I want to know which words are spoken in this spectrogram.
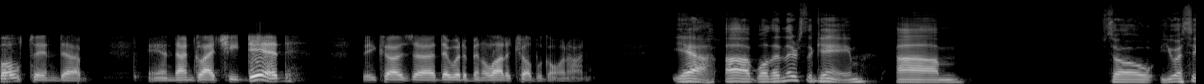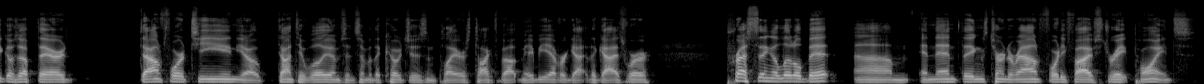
Folt, and uh, and I'm glad she did because uh, there would have been a lot of trouble going on. Yeah. Uh, well, then there's the game. Um, so USC goes up there, down 14, you know, Donte Williams and some of the coaches and players talked about maybe ever got the guys were pressing a little bit. Um, and then things turned around 45 straight points.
